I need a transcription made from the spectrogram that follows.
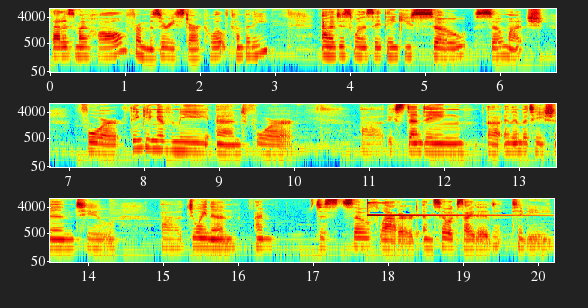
that is my haul from Missouri Star Quilt Company. And I just want to say thank you so, so much for thinking of me and for uh, extending uh, an invitation to uh, join in. I'm just so flattered and so excited to be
